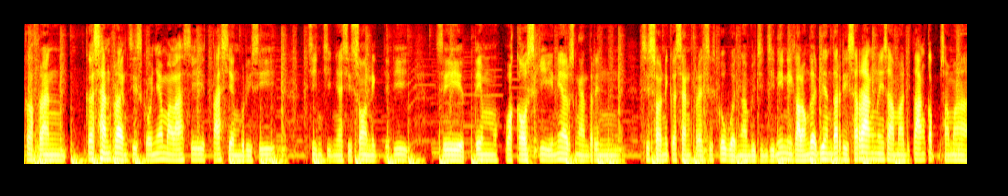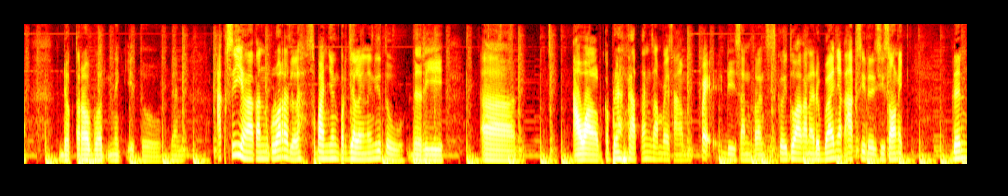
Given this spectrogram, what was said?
ke Fran ke San Francisco nya malah si tas yang berisi cincinnya si Sonic. Jadi si tim Wakowski ini harus nganterin si Sonic ke San Francisco buat ngambil cincin ini. Kalau nggak dia ntar diserang nih sama ditangkap sama Dr. Robotnik itu. Dan aksi yang akan keluar adalah sepanjang perjalanan itu. Dari uh, awal keberangkatan sampai sampai di San Francisco itu akan ada banyak aksi dari si Sonic. Dan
